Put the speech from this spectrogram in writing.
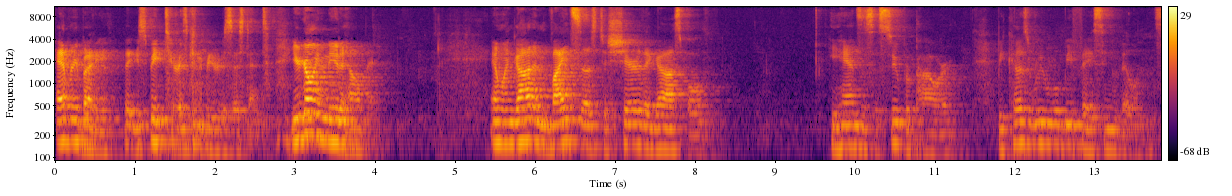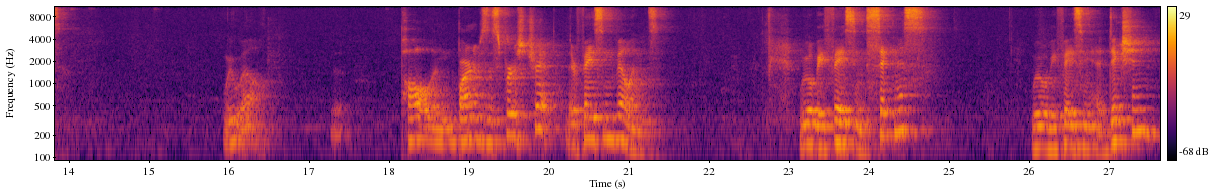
everybody that you speak to is going to be resistant. You're going to need a helmet. And when God invites us to share the gospel, He hands us a superpower because we will be facing villains. We will. Paul and Barnabas' first trip, they're facing villains. We will be facing sickness. We will be facing addiction.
